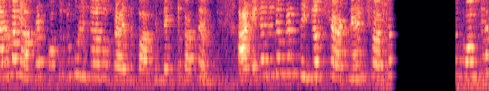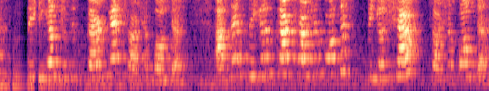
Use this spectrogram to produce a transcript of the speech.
তার মানে আপনার কতটুকু রিজনেবল প্রাইসে পাচ্ছেন, দেখতে পাচ্ছেন? আর এটা যদি আপনার সিঙ্গেল শার্ট নেন, ছয়শো পঞ্চাশ। সিঙ্গেল যদি স্কার্ট নেন, ছয়শো পঞ্চাশ। আপনার সিঙ্গেল স্কার্ট ছয়শো পঞ্চাশ। সিঙ্গেল শার্ট ছয়শো পঞ্চাশ।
